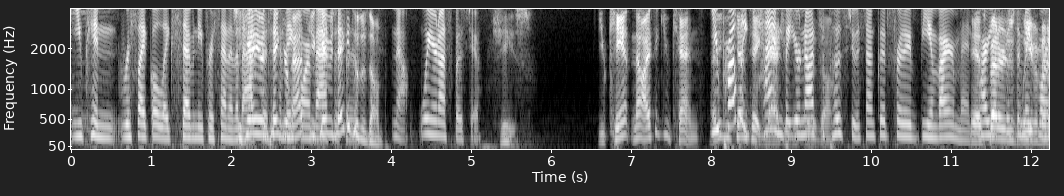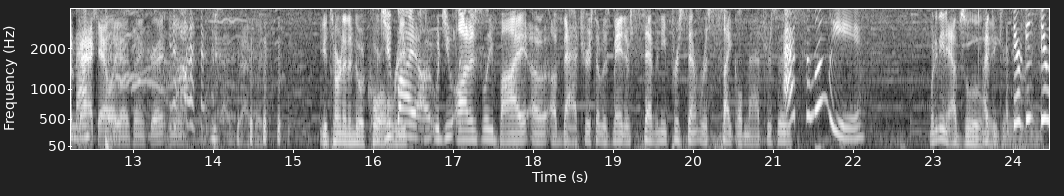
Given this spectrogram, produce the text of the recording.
you can recycle like seventy percent of the You can't even mattress take to your make mat- more you can't even take it to the dump. No, well, you're not supposed to. Jeez. You can't. No, I think you can. I You think probably can, can, but you're not the supposed to. It's not good for the environment. Yeah, How it's are you better supposed just to leave make them more in a back alley. I think, right? Yeah. exactly. You could turn it into a coral Would you reef. buy? Uh, would you honestly buy a, a mattress that was made of seventy percent recycled mattresses? Absolutely. What do you mean? Absolutely. I think you're. They're lying. they're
